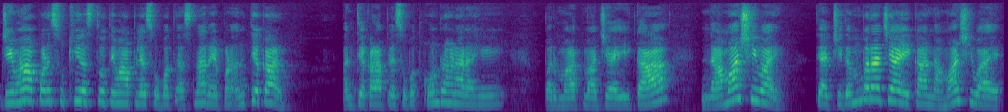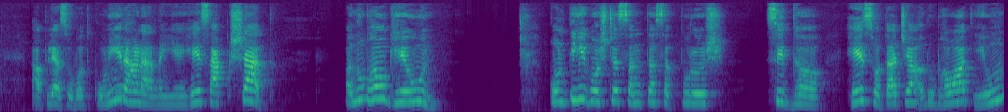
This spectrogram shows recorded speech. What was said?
जेव्हा आपण सुखी असतो तेव्हा आपल्यासोबत असणार आहे पण अंत्यकाळ अंत्यकाळ आपल्यासोबत कोण राहणार आहे? परमात्माच्या एका नामाशिवाय त्या चिदंबराच्या एका नामाशिवाय आपल्यासोबत कोणी राहणार नाहीये हे साक्षात अनुभव घेऊन कोणतीही गोष्ट संत सत्पुरुष सिद्ध हे स्वतःच्या अनुभवात येऊन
